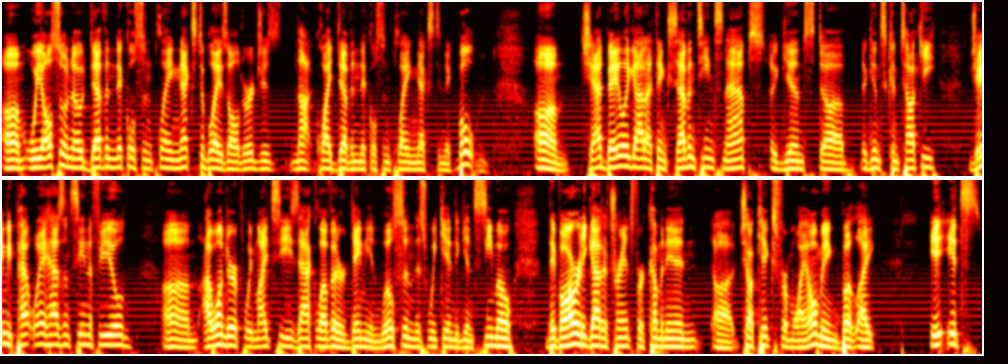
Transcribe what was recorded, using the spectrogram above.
Um, we also know Devin Nicholson playing next to Blaze Alldredge is not quite Devin Nicholson playing next to Nick Bolton. Um, Chad Bailey got I think 17 snaps against uh, against Kentucky. Jamie Petway hasn't seen the field. Um, I wonder if we might see Zach Lovett or Damian Wilson this weekend against SEMO. They've already got a transfer coming in, uh, Chuck Hicks from Wyoming, but like it, it's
